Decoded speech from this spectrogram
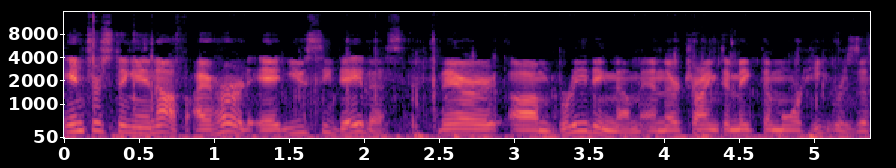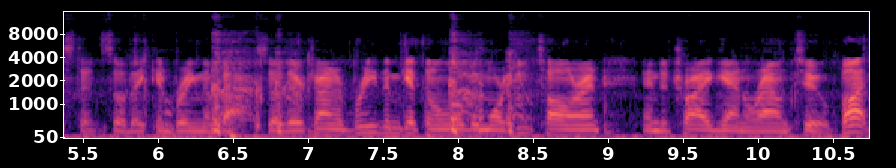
interesting enough, I heard at UC Davis they're um, breeding them and they're trying to make them more heat resistant so they can bring them back. So they're trying to breed them, get them a little bit more heat tolerant, and to try again round two. But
